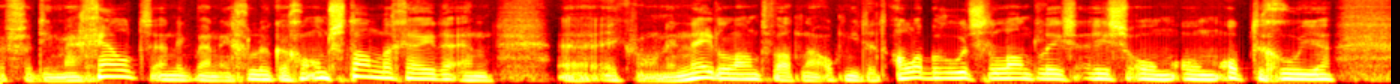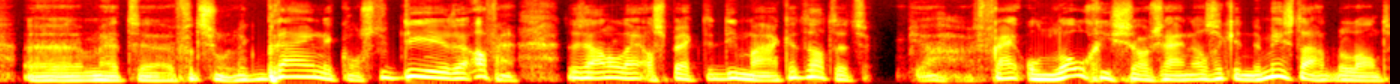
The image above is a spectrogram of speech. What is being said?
verdien mijn geld en ik ben in gelukkige omstandigheden en uh, ik woon in Nederland, wat nou ook niet het allerberoerdste land is, om, om op te groeien uh, met fatsoenlijk brein. Ik kon studeren. Enfin, er zijn allerlei aspecten die maken dat het ja, vrij onlogisch zou zijn als ik in de misdaad beland.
